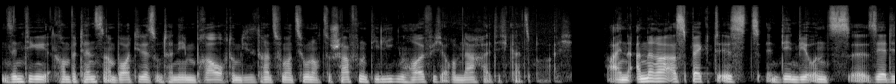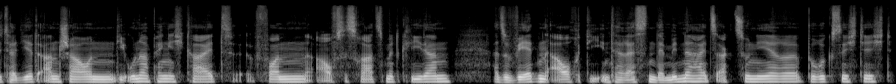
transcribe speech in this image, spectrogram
sind die Kompetenzen an Bord, die das Unternehmen braucht, um diese Transformation auch zu schaffen. Und die liegen häufig auch im Nachhaltigkeitsbereich. Ein anderer Aspekt ist, den wir uns äh, sehr detailliert anschauen, die Unabhängigkeit von Aufsichtsratsmitgliedern. Also werden auch die Interessen der Minderheitsaktionäre berücksichtigt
